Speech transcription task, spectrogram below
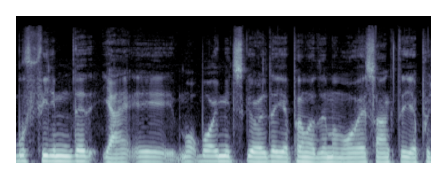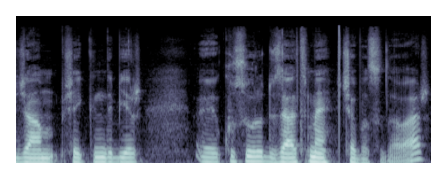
bu filmde yani e, Boy Meets Girl'de yapamadığımı Move Sang'da yapacağım şeklinde bir e, kusuru düzeltme çabası da var.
